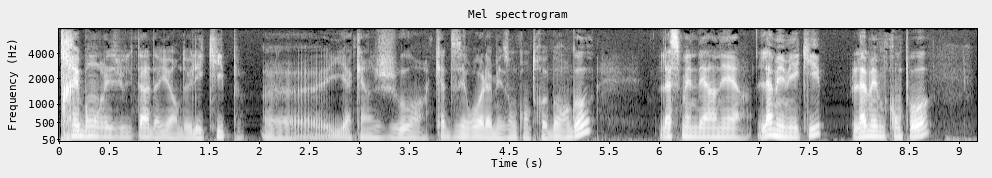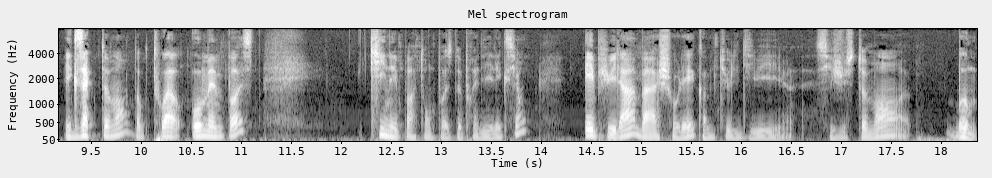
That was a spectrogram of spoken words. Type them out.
très bon résultat d'ailleurs de l'équipe il y a 15 jours, 4-0 à la maison contre Borgo la semaine dernière, la même équipe, la même compo, exactement, donc toi au même poste, qui n'est pas ton poste de prédilection. Et puis là, bah, à Cholet, comme tu le dis euh, si justement, boum,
